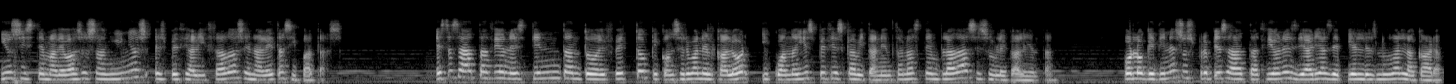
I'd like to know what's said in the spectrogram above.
y un sistema de vasos sanguíneos especializados en aletas y patas. Estas adaptaciones tienen tanto efecto que conservan el calor y cuando hay especies que habitan en zonas templadas se sobrecalientan, por lo que tienen sus propias adaptaciones de áreas de piel desnuda en la cara,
